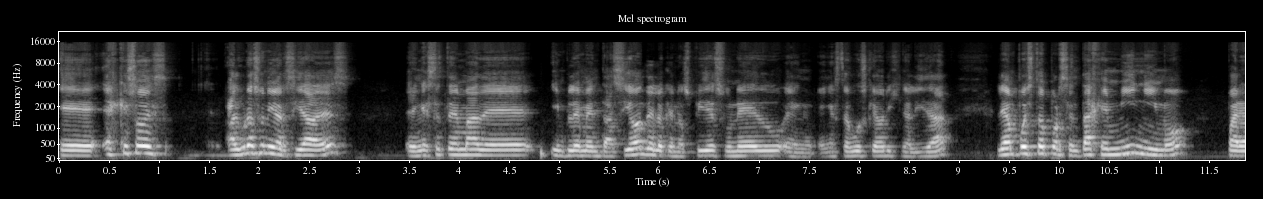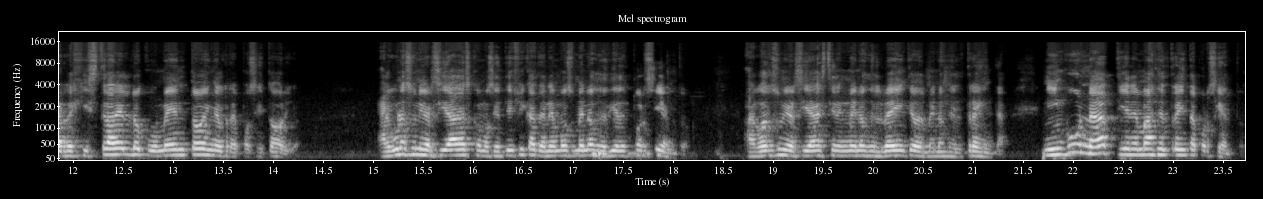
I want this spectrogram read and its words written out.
Eh, es que eso es, algunas universidades en este tema de implementación de lo que nos pide SUNEDU en, en esta búsqueda de originalidad, le han puesto porcentaje mínimo para registrar el documento en el repositorio. Algunas universidades como científica tenemos menos del 10%, algunas universidades tienen menos del 20 o de menos del 30. Ninguna tiene más del 30%.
